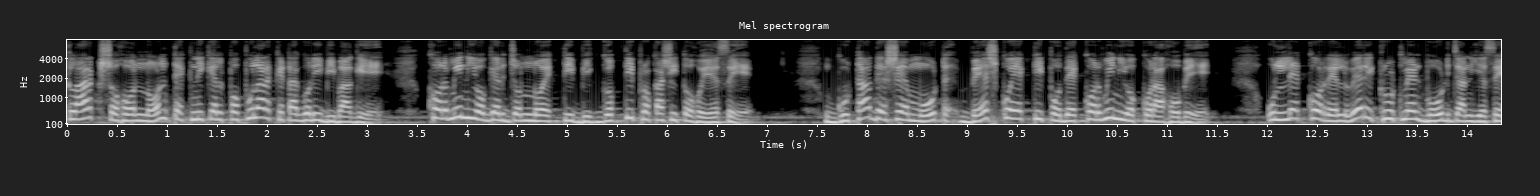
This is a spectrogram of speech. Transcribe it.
ক্লার্ক সহ নন টেকনিক্যাল পপুলার ক্যাটাগরি বিভাগে কর্মী নিয়োগের জন্য একটি বিজ্ঞপ্তি প্রকাশিত হয়েছে। গোটা দেশে মোট বেশ কয়েকটি পদে কর্মী নিয়োগ করা হবে। উল্লেখ্য, রেলওয়ে রিক্রুটমেন্ট বোর্ড জানিয়েছে,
